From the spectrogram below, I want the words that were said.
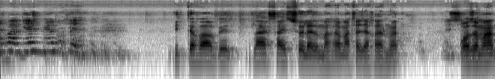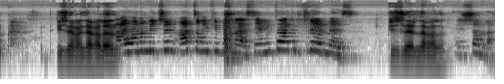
Like'lar gelmiyor ki. İlk defa bir like sayısı söyledim bakalım atacaklar mı? İnşallah. O zaman izlemede kalın. Ayhan'ım için atın 2000 like. Sevgili takipçilerimiz. Bizlerde kalın. İnşallah.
